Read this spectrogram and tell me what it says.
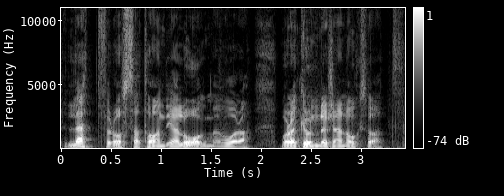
lätt för oss att ha en dialog med våra, våra kunder sen också. Att,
